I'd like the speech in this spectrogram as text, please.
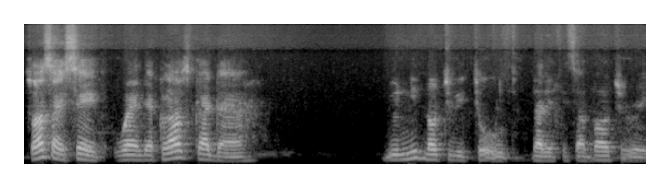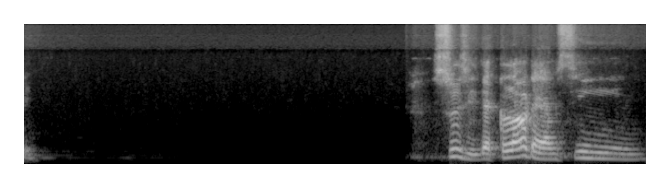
So, as I said, when the clouds gather, you need not to be told that it is about to rain. Susie, the cloud I am seeing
